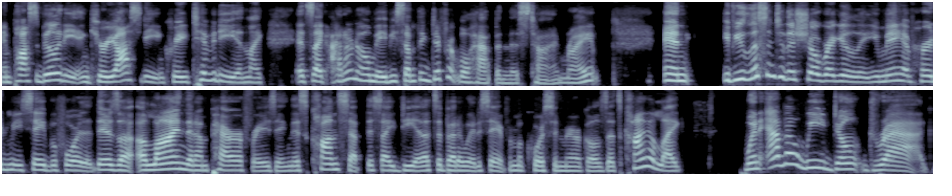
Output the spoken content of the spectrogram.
and possibility and curiosity and creativity. And like, it's like, I don't know, maybe something different will happen this time. Right. And if you listen to this show regularly, you may have heard me say before that there's a, a line that I'm paraphrasing this concept, this idea. That's a better way to say it from A Course in Miracles. That's kind of like whenever we don't drag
